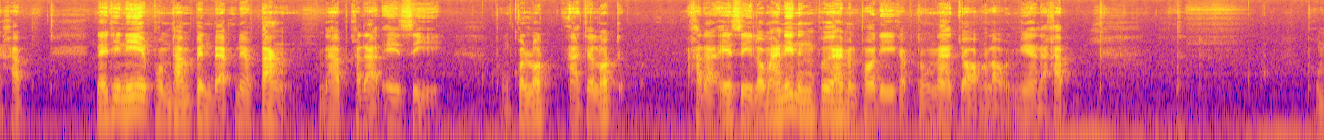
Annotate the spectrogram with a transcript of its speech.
นะครับ ในที่นี้ผมทำเป็นแบบแนวตั้งนะครับขนาด A4 ผมก็ลดอาจจะลด ขนาด A4 ลงมานิดนึงเพื่อให้มันพอดีกับตรงหน้าจอของเราอย่างเงี้ยนะครับ ผม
